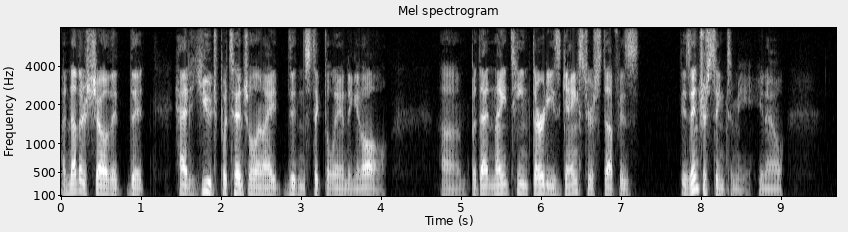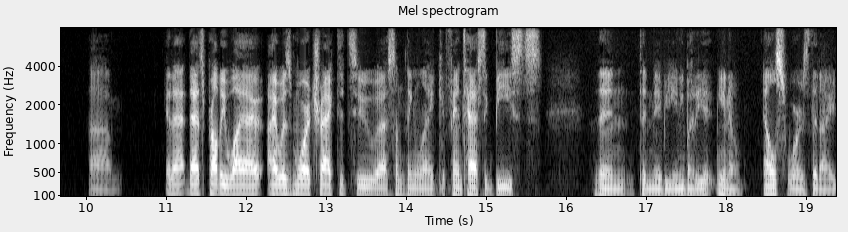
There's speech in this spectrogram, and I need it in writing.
another show that that had huge potential, and I didn't stick the landing at all. Um, but that 1930s gangster stuff is is interesting to me, you know. Um, and that that's probably why I, I was more attracted to uh, something like Fantastic Beasts than than maybe anybody you know else was that I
